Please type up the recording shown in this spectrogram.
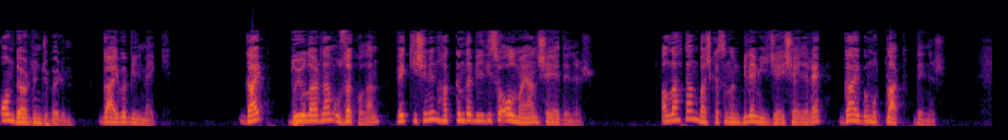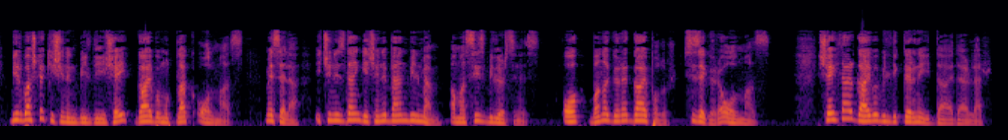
14. Bölüm Gaybı Bilmek Gayb, duyulardan uzak olan ve kişinin hakkında bilgisi olmayan şeye denir. Allah'tan başkasının bilemeyeceği şeylere gaybı mutlak denir. Bir başka kişinin bildiği şey gaybı mutlak olmaz. Mesela içinizden geçeni ben bilmem ama siz bilirsiniz. O bana göre gayb olur, size göre olmaz. Şeyhler gaybı bildiklerini iddia ederler.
